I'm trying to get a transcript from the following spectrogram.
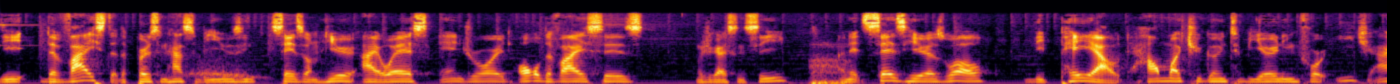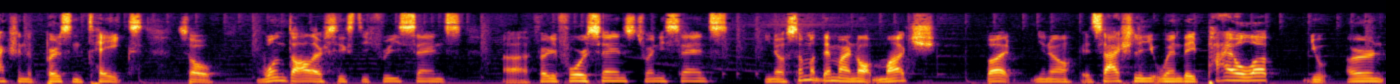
the device that the person has to be using it says on here, iOS, Android, all devices, which you guys can see. And it says here as well, the payout, how much you're going to be earning for each action the person takes. So $1.63, uh, 34 cents, 20 cents. You know, some of them are not much, but you know, it's actually when they pile up, you earn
